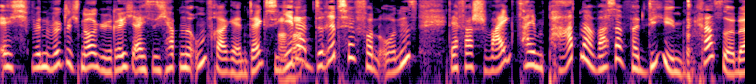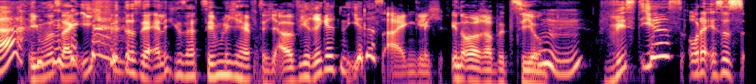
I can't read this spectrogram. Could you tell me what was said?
Ich bin wirklich neugierig. Also ich habe eine Umfrage entdeckt. Jeder Dritte von uns, der verschweigt seinem Partner, was er verdient. Krass, oder? Ich muss sagen, ich finde das ja ehrlich gesagt ziemlich heftig. Aber wie regelten ihr das eigentlich in eurer Beziehung? Hm. Wisst ihr es oder ist es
